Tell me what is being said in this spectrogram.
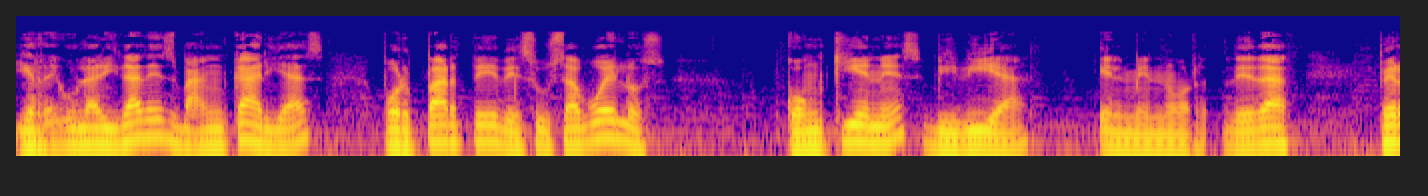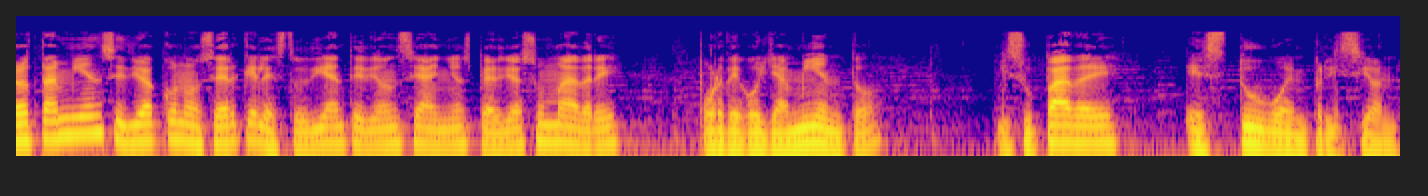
irregularidades bancarias por parte de sus abuelos, con quienes vivía el menor de edad. Pero también se dio a conocer que el estudiante de 11 años perdió a su madre por degollamiento y su padre estuvo en prisión.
